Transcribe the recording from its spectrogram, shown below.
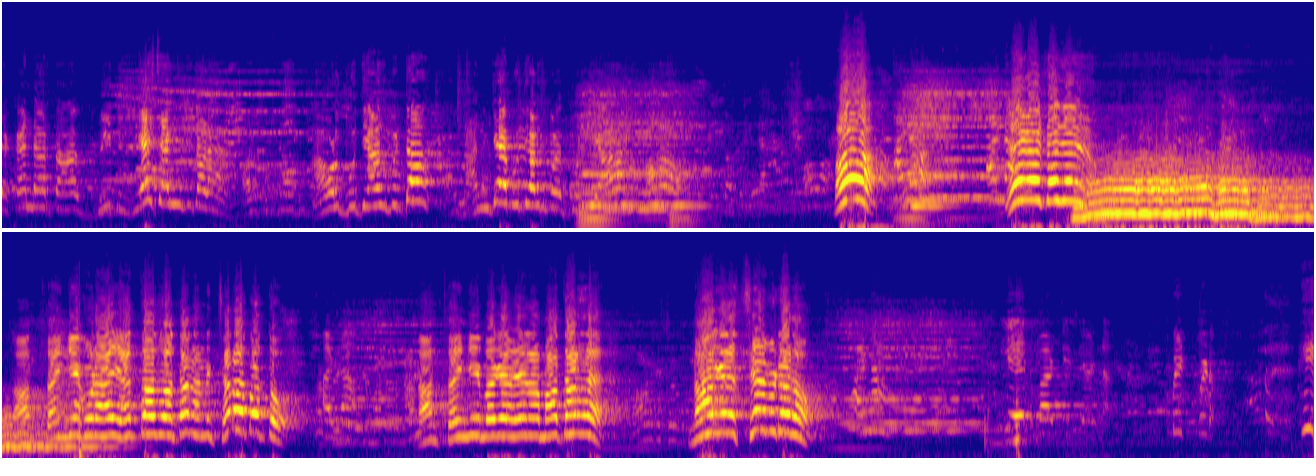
ಚಕ್ಕಂಡಾಡ್ತಾ ಬೀದಿ ವೇಷ ನಿಂತಿದ್ದಾಳೆ? ಅವಳು ಬುದ್ಧಿ ಎಳೆದ್ಬಿಟ್ಟು ನನಗೆ ಬುದ್ಧಿ ಎಳೆದ್ಬಿಡ್ತೀಯಾ ಏನ್ ನನ್ನ ತಂಗಿ ಗುಣ ಎಂತದ್ದು ಅಂತ ನನಗೆ ಚೆನ್ನಾಗಿ ಗೊತ್ತು. ನನ್ನ ತಂಗಿ ಬಗ್ಗೆ ಏನಾರ ಮಾತಾಡಿದ್ರೆ ನಾಲ್ಗೆ ಸೇರ್ಬಿಟ್ಟನು ಅಣ್ಣ, ಏನ್ ಅಣ್ಣ? ಬಿಟ್ಬಿಡು. ಈ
